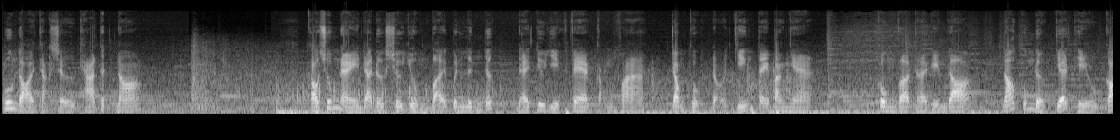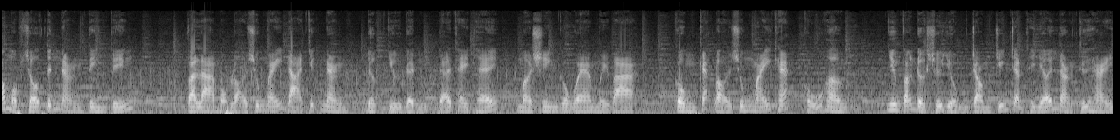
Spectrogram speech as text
quân đội thật sự khá thích nó. Khẩu súng này đã được sử dụng bởi binh lính Đức để tiêu diệt phe Cộng Hòa trong cuộc nội chiến Tây Ban Nha. Cùng vào thời điểm đó, nó cũng được giới thiệu có một số tính năng tiên tiến và là một loại súng máy đa chức năng được dự định để thay thế Machine Gewehr 13 cùng các loại súng máy khác cũ hơn nhưng vẫn được sử dụng trong chiến tranh thế giới lần thứ hai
